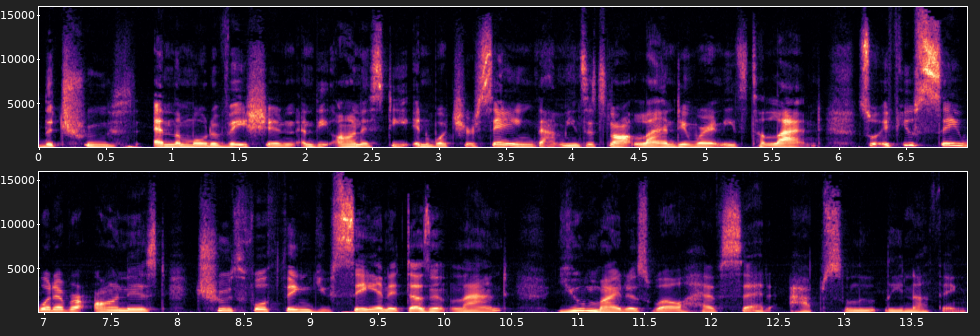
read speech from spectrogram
the truth and the motivation and the honesty in what you're saying, that means it's not landing where it needs to land. So if you say whatever honest, truthful thing you say and it doesn't land, you might as well have said absolutely nothing.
